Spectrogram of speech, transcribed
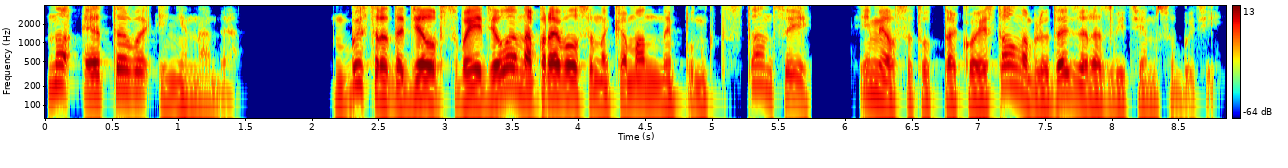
но этого и не надо. Быстро доделав свои дела, направился на командный пункт станции, имелся тут такой, и стал наблюдать за развитием событий.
